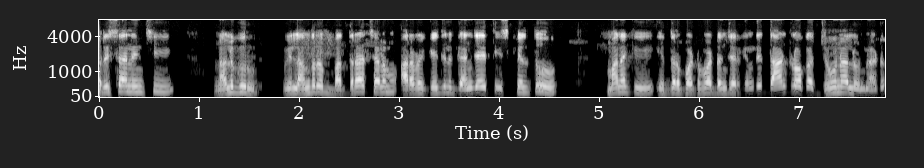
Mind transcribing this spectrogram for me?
ఒరిస్సా నుంచి నలుగురు వీళ్ళందరూ భద్రాచలం అరవై కేజీలు గంజాయి తీసుకెళ్తూ మనకి ఇద్దరు పట్టుబడడం జరిగింది. దాంట్లో ఒక జూనల్ ఉన్నాడు.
